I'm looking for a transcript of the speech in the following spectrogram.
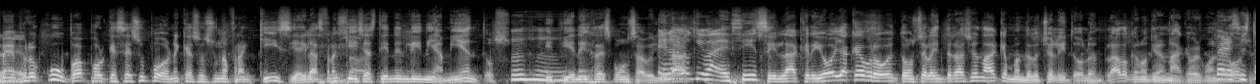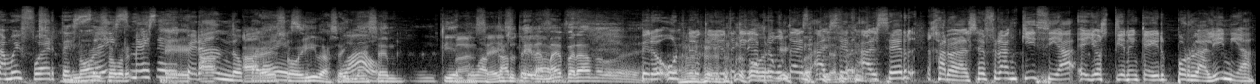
Me, preocupa porque se supone que eso es una franquicia y las franquicias tienen lineamientos y tienen responsabilidad. Era lo que iba a decir. Si la criolla quebró, entonces la internacional que mande los chelitos de los empleados que no tienen nada que ver con el Pero eso está muy fuerte. No, Seis sobre- meses eh, esperando a, para a eso. iba, seis Wow. meses un tiempo Van seis, Tú bastante tienes más esperando lo de... Pero un- lo que yo te quería preguntar es, al ser, al ser, Harold, al ser franquicia, ellos tienen que ir por la línea,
